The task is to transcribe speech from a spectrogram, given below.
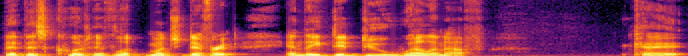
that this could have looked much different, and they did do well enough. Okay,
